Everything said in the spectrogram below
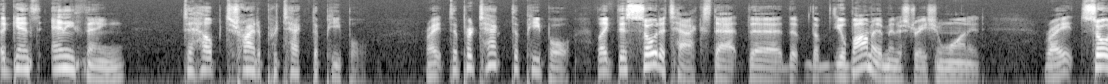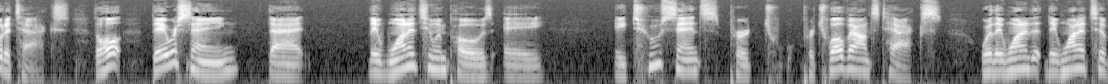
against anything to help try to protect the people, right? To protect the people, like this soda tax that the the, the, the Obama administration wanted, right? Soda tax. The whole they were saying that they wanted to impose a a two cents per tw- per twelve ounce tax, or they wanted it, they wanted to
